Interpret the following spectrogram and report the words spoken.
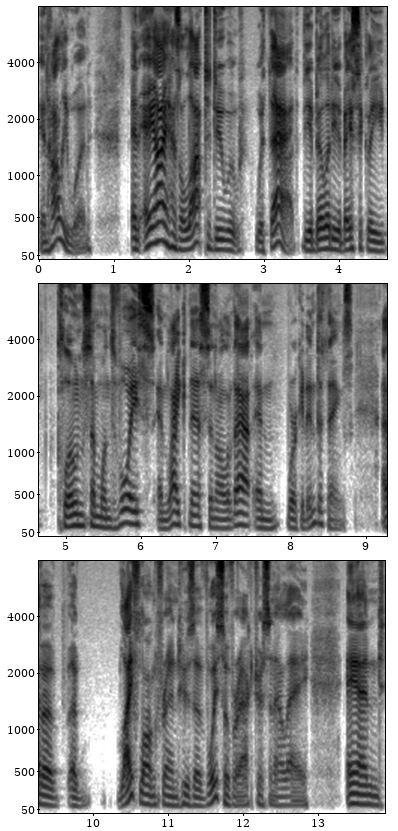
in Hollywood. And AI has a lot to do with, with that the ability to basically clone someone's voice and likeness and all of that and work it into things. I have a, a lifelong friend who's a voiceover actress in LA. And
